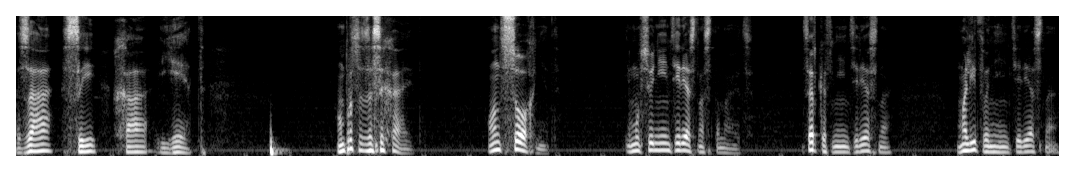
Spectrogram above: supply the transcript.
засыхает. Он просто засыхает. Он сохнет. Ему все неинтересно становится. Церковь неинтересна, молитва неинтересна,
